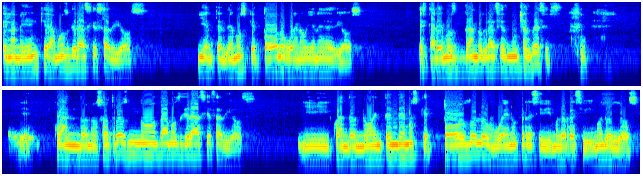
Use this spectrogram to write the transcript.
en la medida en que damos gracias a Dios y entendemos que todo lo bueno viene de Dios, estaremos dando gracias muchas veces. Eh, cuando nosotros no damos gracias a Dios y cuando no entendemos que todo lo bueno que recibimos lo recibimos de Dios,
